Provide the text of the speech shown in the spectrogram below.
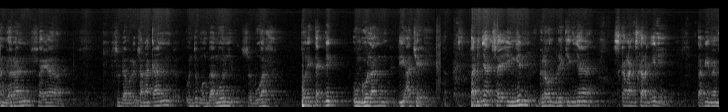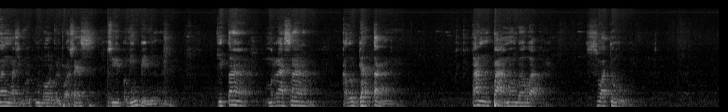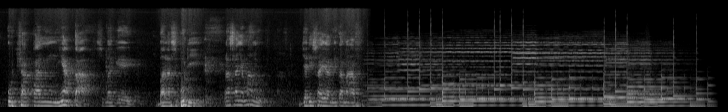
anggaran saya sudah merencanakan untuk membangun sebuah politeknik unggulan di Aceh. Tadinya saya ingin groundbreakingnya sekarang-sekarang ini, tapi memang masih memerlukan proses. Si pemimpin, kita merasa kalau datang tanpa membawa suatu ucapan nyata sebagai balas budi, rasanya malu. Jadi saya minta maaf.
